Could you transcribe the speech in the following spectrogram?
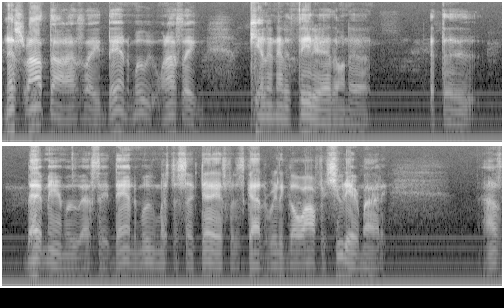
And that's what I thought. I was like, damn, the movie. When I was like, killing at a theater at on the at the Batman movie. I said, damn, the movie must have sucked ass for this guy to really go off and shoot everybody. I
